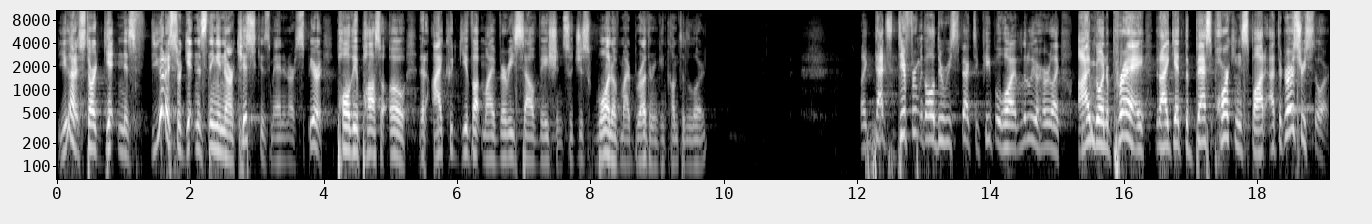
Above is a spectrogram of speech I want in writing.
You got to start getting this. You got to start getting this thing in our kiskis, man, in our spirit. Paul the apostle, oh, that I could give up my very salvation, so just one of my brethren can come to the Lord. Like that's different with all due respect to people who I've literally heard like, I'm going to pray that I get the best parking spot at the grocery store.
